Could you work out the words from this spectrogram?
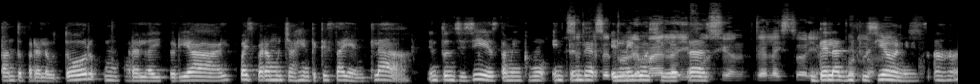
tanto para el autor como para la editorial, pues para mucha gente que está ahí anclada. Entonces sí, es también como entender Es el, el, negocio de la detrás de la historia. de las difusiones. Ajá.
